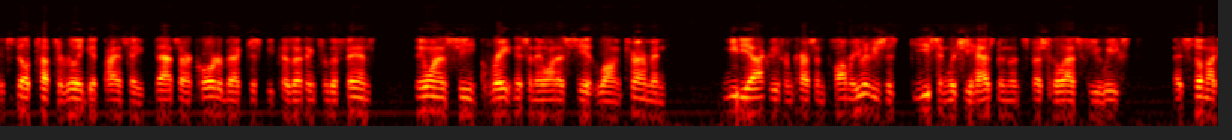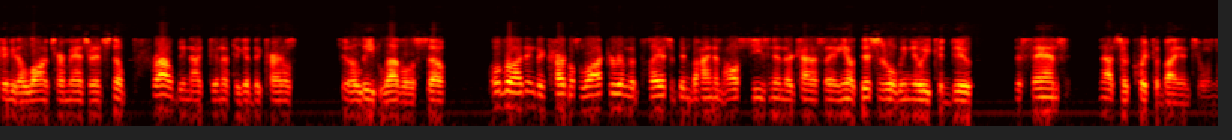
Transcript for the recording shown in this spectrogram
it's still tough to really get by and say that's our quarterback. Just because I think for the fans, they want to see greatness and they want to see it long term. And mediocrity from Carson Palmer, even if he's just decent, which he has been, especially the last few weeks, it's still not going to be the long term answer. And it's still probably not good enough to get the Cardinals to elite levels. So overall, I think the Cardinals locker room, the players have been behind him all season, and they're kind of saying, you know, this is what we knew he could do. The fans not so quick to buy into him.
